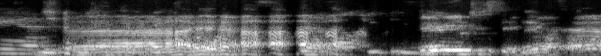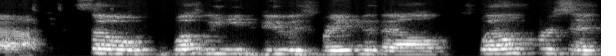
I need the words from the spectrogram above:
And. Yeah. yeah, very interesting. yeah. Yeah. So what we need to do is ring the bell twelve percent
